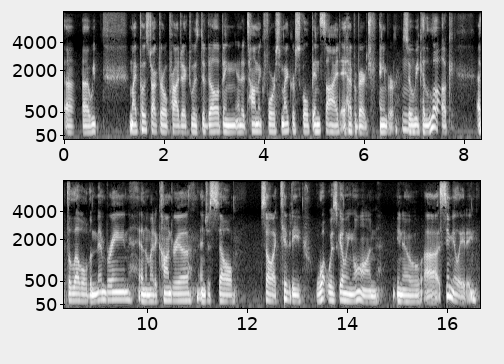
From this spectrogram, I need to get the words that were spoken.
uh, uh, we. My postdoctoral project was developing an atomic force microscope inside a hyperbaric chamber, so we could look at the level of the membrane and the mitochondria and just cell cell activity, what was going on, you know, uh, simulating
